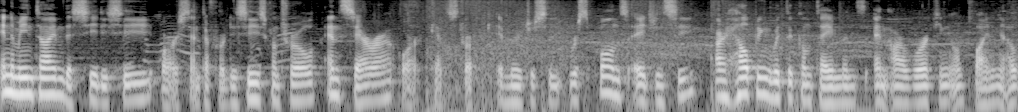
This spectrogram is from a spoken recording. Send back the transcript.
In the meantime, the CDC, or Center for Disease Control, and CERA, or Catastrophic Emergency Response Agency, are helping with the containment and are working on finding out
